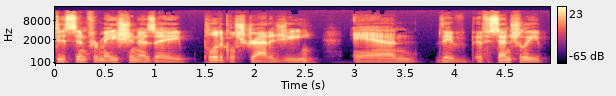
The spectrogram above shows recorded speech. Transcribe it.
disinformation as a political strategy and they've essentially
